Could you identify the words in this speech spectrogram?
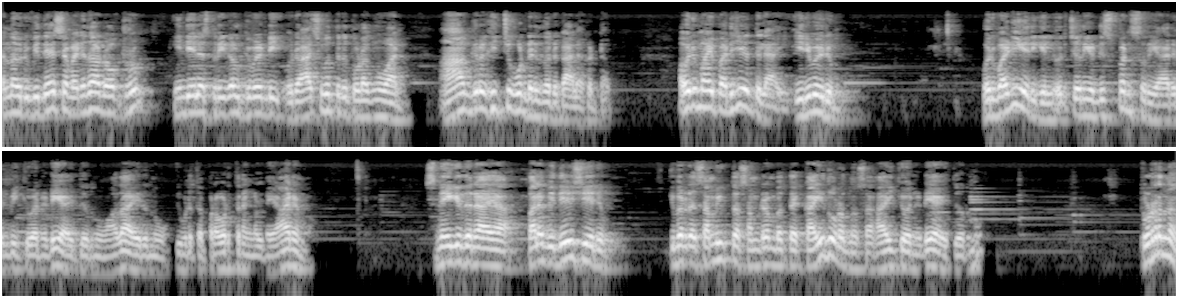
എന്ന ഒരു വിദേശ വനിതാ ഡോക്ടറും ഇന്ത്യയിലെ സ്ത്രീകൾക്ക് വേണ്ടി ഒരു ആശുപത്രി തുടങ്ങുവാൻ ആഗ്രഹിച്ചുകൊണ്ടിരുന്ന ഒരു കാലഘട്ടം. അവരുമായി പരിചയത്തിലായി ഇരുവരും ഒരു വഴിയരികിൽ ഒരു ചെറിയ ഡിസ്പെൻസറി ആരംഭിക്കുവാൻ ഇടയായിത്തീർന്നു അതായിരുന്നു ഇവിടുത്തെ പ്രവർത്തനങ്ങളുടെ ആരംഭം. സ്നേഹിതരായ പല വിദേശീയരും ഇവരുടെ സംയുക്ത സംരംഭത്തെ കൈതുറന്ന് സഹായിക്കുവാൻ ഇടയായിത്തീർന്നു തുടർന്ന്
